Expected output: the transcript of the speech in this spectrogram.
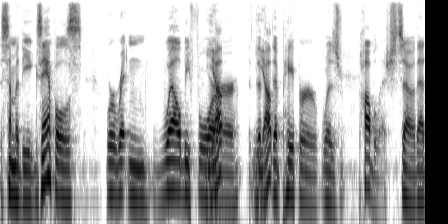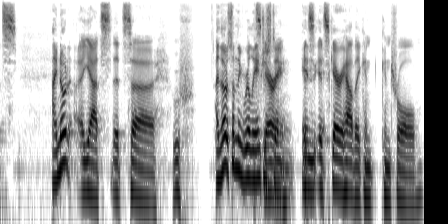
some of the examples were written well before Yep. the, Yep. the paper was published. So that's I know, uh, yeah. It's it's uh, oof, I noticed something really interesting. It's it's scary how they can control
